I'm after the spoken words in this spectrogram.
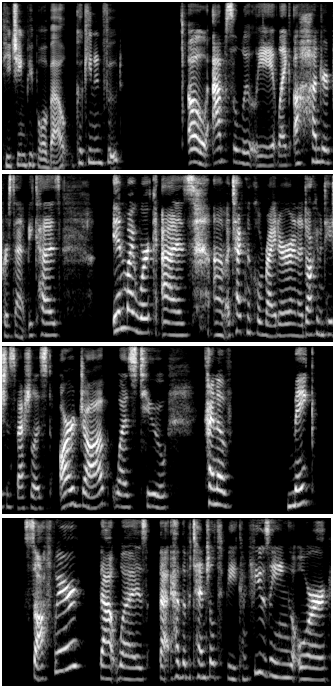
teaching people about cooking and food oh absolutely like a hundred percent because in my work as um, a technical writer and a documentation specialist our job was to kind of make software that was that had the potential to be confusing or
